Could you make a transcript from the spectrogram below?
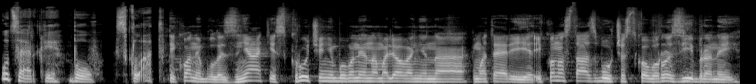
У церкві був склад. Ікони були зняті, скручені, бо вони намальовані на матерії. Іконостас був частково розібраний.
